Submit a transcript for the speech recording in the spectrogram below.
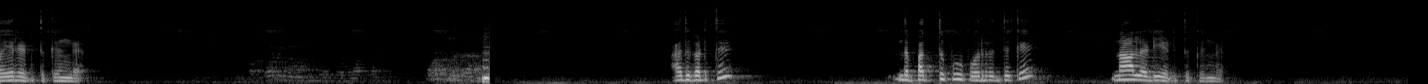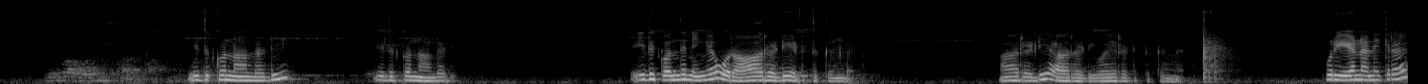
ஒயர் எடுத்துக்கோங்க. அதுக்கடுத்து இந்த பத்து பூ போடுறதுக்கு நாலு அடி எடுத்துக்கோங்க. இதுக்கும் நாலு அடி இதுக்கும் நாலு அடி. இதுக்கு வந்து நீங்கள் ஒரு ஆறு அடி எடுத்துக்கோங்க. ஆறு அடி ஆறு அடி ஒயர் எடுத்துக்கோங்க. புரியும்னு நினைக்கிறேன்.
